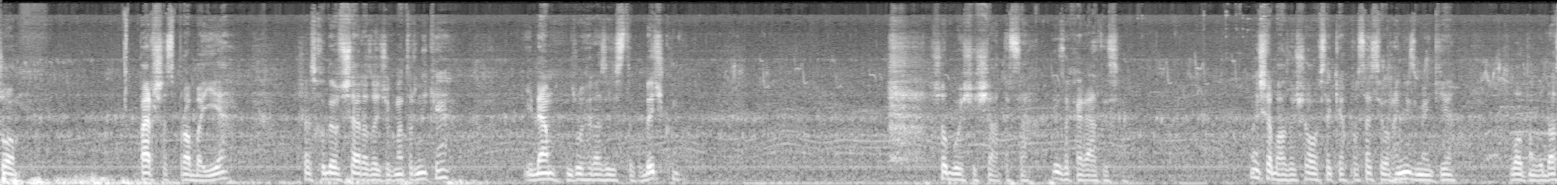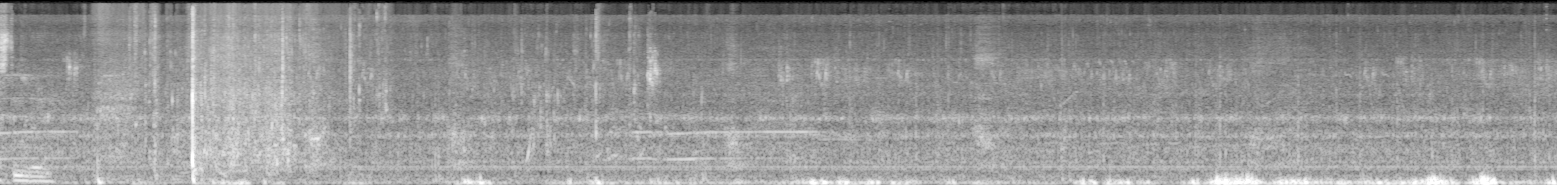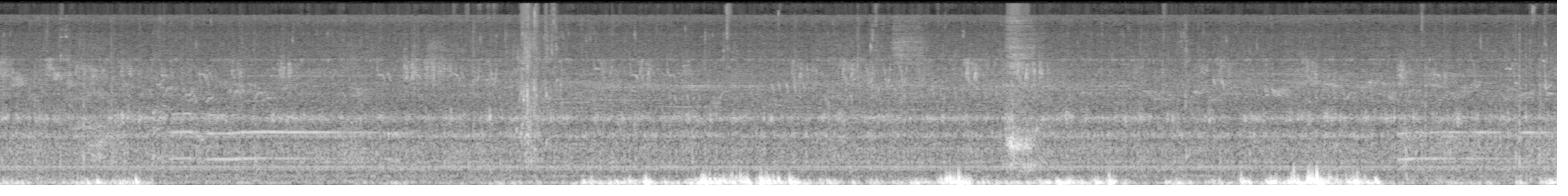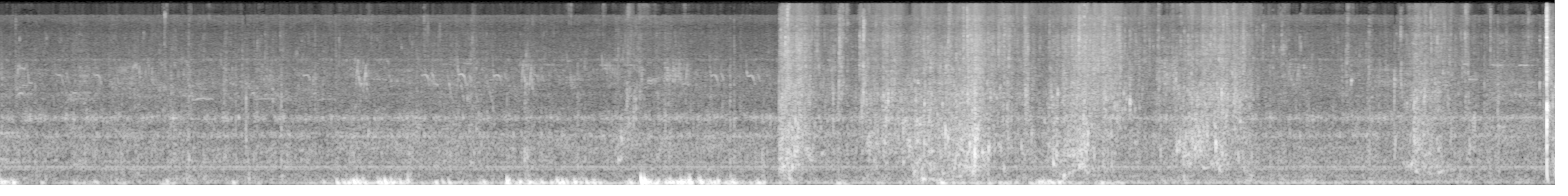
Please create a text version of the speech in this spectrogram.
Що, перша спроба є. Зараз ходив ще разочок на турніки. Йдемо другий раз їсти водичку. Щоб ощущатися і закалятися. Ну і ще багато чого, всяких процесів організму, які холодна вода стимулює.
